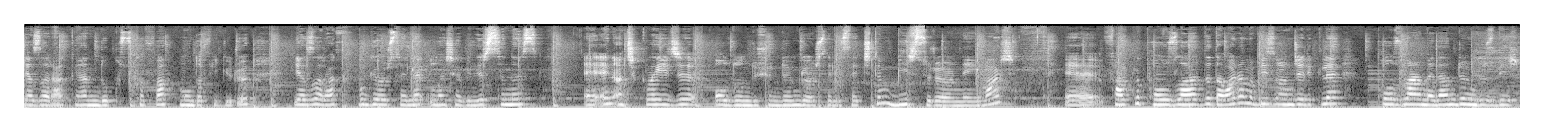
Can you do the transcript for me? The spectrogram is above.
yazarak yani 9 kafa moda figürü yazarak bu görsele ulaşabilirsiniz. Ee, en açıklayıcı olduğunu düşündüğüm görseli seçtim. Bir sürü örneği var. Ee, farklı pozlarda da var ama biz öncelikle poz vermeden dümdüz bir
